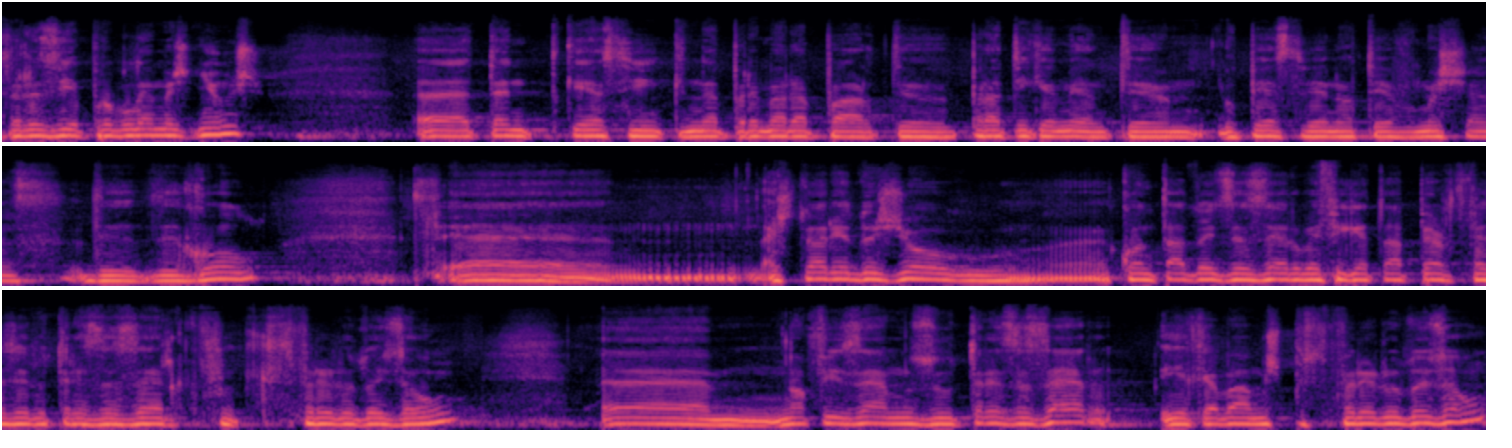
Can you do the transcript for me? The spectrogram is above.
trazia problemas nenhums. Uh, tanto que é assim que na primeira parte praticamente um, o PSV não teve uma chance de, de golo. Uh, a história do jogo, eh, quando está 2 a 0, o Benfica está perto de fazer o 3 a 0, que, que sofrer o 2 a 1. Uh, eh, não fizemos o 3 a 0 e acabámos por sofrer o 2 a 1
